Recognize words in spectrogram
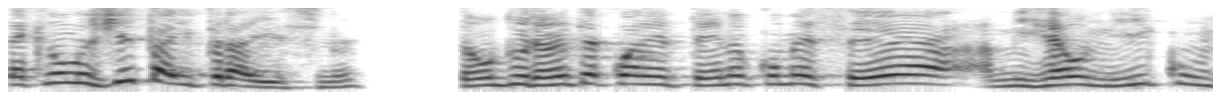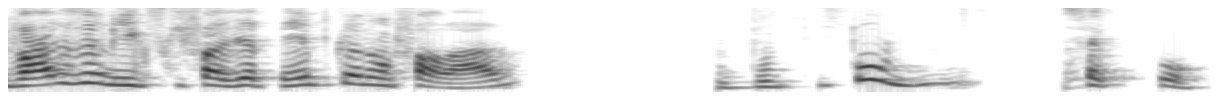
tecnologia está aí para isso, né? Então, durante a quarentena, eu comecei a me reunir com vários amigos que fazia tempo que eu não falava. Por, por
